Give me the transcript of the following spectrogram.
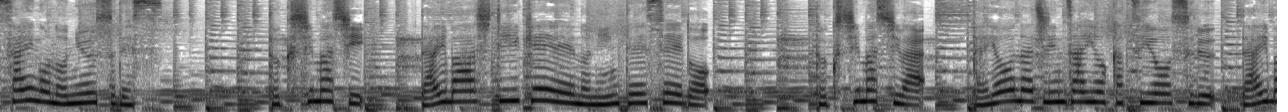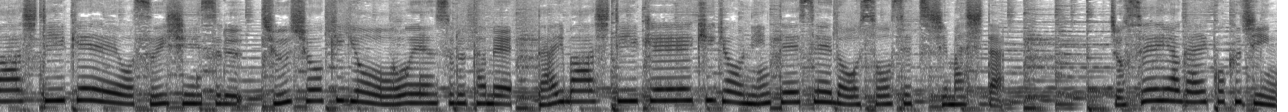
最後のニュースです。徳島市ダイバーシティ経営の認定制度。徳島市は多様な人材を活用するダイバーシティ経営を推進する中小企業を応援するため、ダイバーシティ経営企業認定制度を創設しました。女性や外国人、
